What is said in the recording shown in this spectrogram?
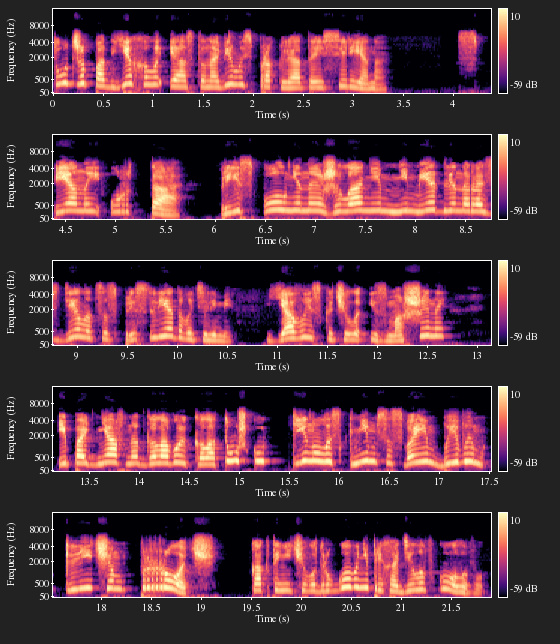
Тут же подъехала и остановилась проклятая сирена. С пеной у рта, преисполненная желанием немедленно разделаться с преследователями, я выскочила из машины и, подняв над головой колотушку, кинулась к ним со своим боевым кличем «Прочь!». Как-то ничего другого не приходило в голову.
